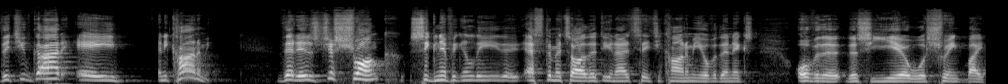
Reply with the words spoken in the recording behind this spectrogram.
That you've got a an economy that is just shrunk significantly. The estimates are that the United States economy over the next over the, this year will shrink by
